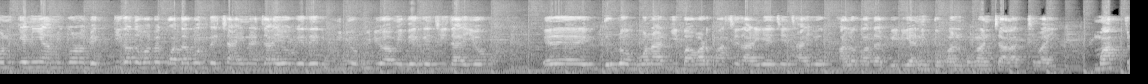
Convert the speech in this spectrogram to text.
বোনকে নিয়ে আমি কোনো ব্যক্তিগতভাবে কথা বলতে চাই না। যাই হোক, এদের ভিডিও ভিডিও আমি দেখেছি, যাই হোক। এর দুটো বোন আর কি বাবার পাশে দাঁড়িয়েছে। যাই হোক, ভালো কথা বিরিয়ানির দোকান ফোকান চালাচ্ছে ভাই। মাত্র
